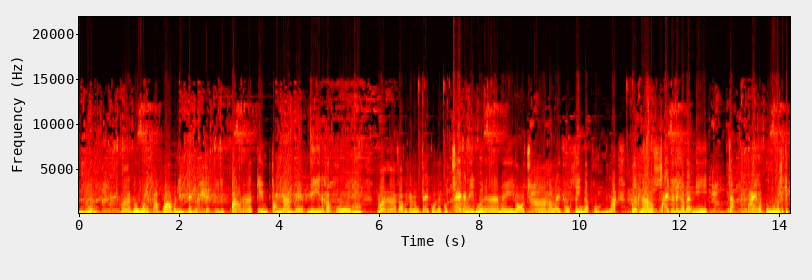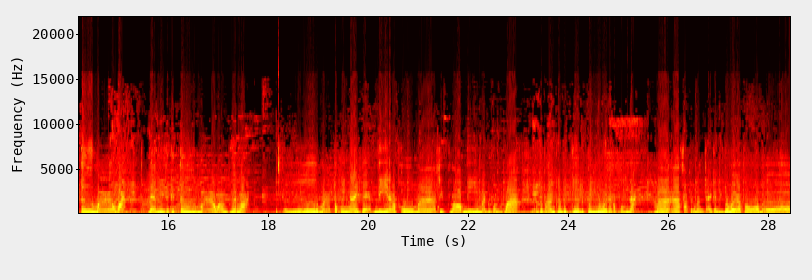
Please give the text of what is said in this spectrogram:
พื่อนๆ มาดูกันครับว่าวันนี้แจกหนักแจกดีหรือเปล่านะ เกมตำนานแบบนี้นะครับ ผมมาฝากเป็นกำลังใจกดไลค์กดแชร์กันให้ด้วยนะ ไม่รอช้าอะไรทั้งสิ้นครับผมนะ เปิดหน้าเราใส่กันเลยครับแบบนี้ จัดไปครับเออ scatter มาว่ะ แบบนี้ scatter มาว่ะเพื่อนๆว่ะเออมาตกง่ายๆแบบนี้นะครับผมมาสิบรอบนี้มาดูกันว่าผมจะพาเพื่อนไปเกลือหรือไปรวยนะครับผมนะ มาฮะฝากเป็นกำลังใจกันด้วยครับผม เออ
